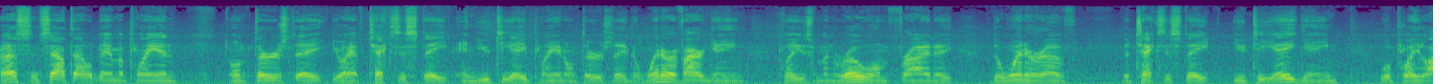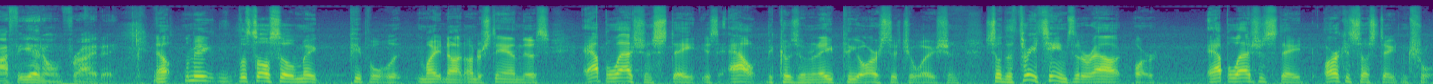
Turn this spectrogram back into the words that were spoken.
us in South Alabama playing on Thursday. You'll have Texas State and UTA playing on Thursday. The winner of our game plays Monroe on Friday. The winner of the Texas State UTA game will play Lafayette on Friday. Now, let me let's also make people that might not understand this. Appalachian State is out because of an APR situation. So the three teams that are out are Appalachian State, Arkansas State, and Troy.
